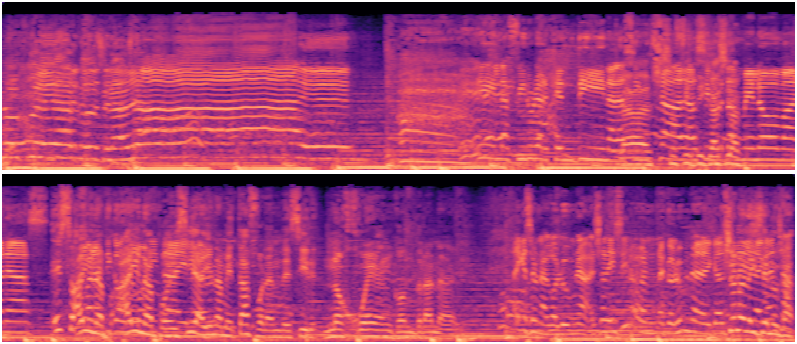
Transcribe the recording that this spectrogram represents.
no juegan contra nadie. Ah. Eh, la finura argentina, las La hinchadas, siempre tan melómanas. Eso hay una, hay poesía, hay una metáfora en decir no juegan contra nadie. Que hacer una columna. ¿Ya le hicieron una columna de canciones? Yo no la hice nunca.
